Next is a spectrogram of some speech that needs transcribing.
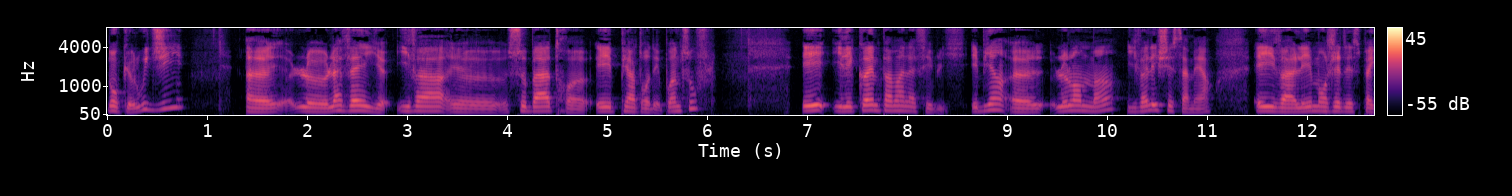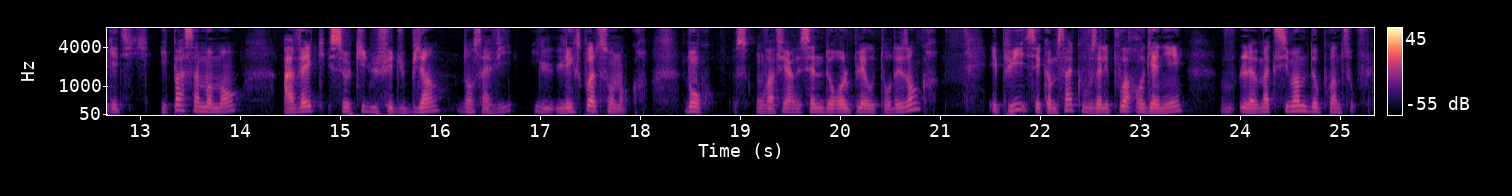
Donc euh, Luigi, le, la veille, il va se battre et perdre des points de souffle et il est quand même pas mal affaibli. Eh bien, euh, le lendemain, il va aller chez sa mère et il va aller manger des spaghettis. Il passe un moment avec ce qui lui fait du bien dans sa vie. Il, exploite son encre. Donc, on va faire des scènes de roleplay autour des encres. Et puis, c'est comme ça que vous allez pouvoir regagner le maximum de points de souffle.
